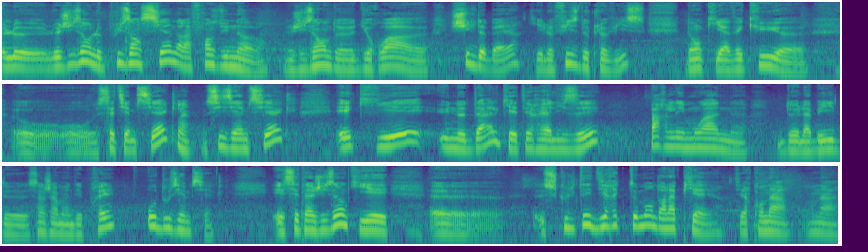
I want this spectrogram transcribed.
le, gisant le plus ancien dans la France du Nord, le gisant du roi Childebert, qui est le fils de Clovis, donc qui a vécu au, 7e siècle, au 6e siècle, et qui est une dalle qui a été réalisée par les moines de l'abbaye de Saint-Germain-des-Prés au XIIe siècle. Et c'est un gisant qui est euh, sculpté directement dans la pierre. C'est-à-dire qu'on a, on a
